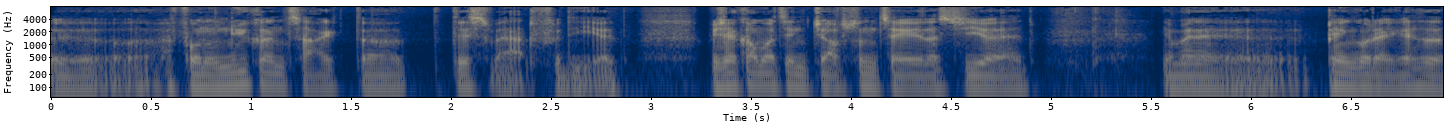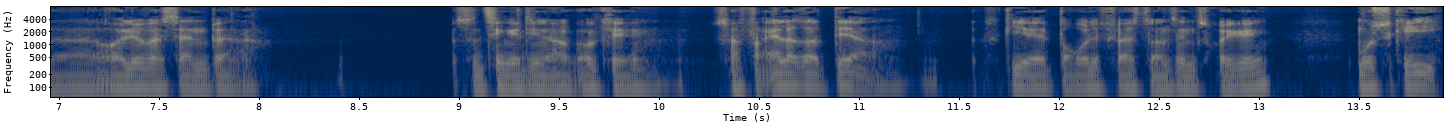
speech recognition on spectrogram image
øh, og få nogle nye kontakter, det er svært, fordi at hvis jeg kommer til en jobsamtale og siger, at jamen, øh, pænt goddag, jeg hedder Oliver Sandberg, så tænker de nok, okay, så for allerede der så giver jeg et dårligt førstehåndsindtryk, ikke? Måske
